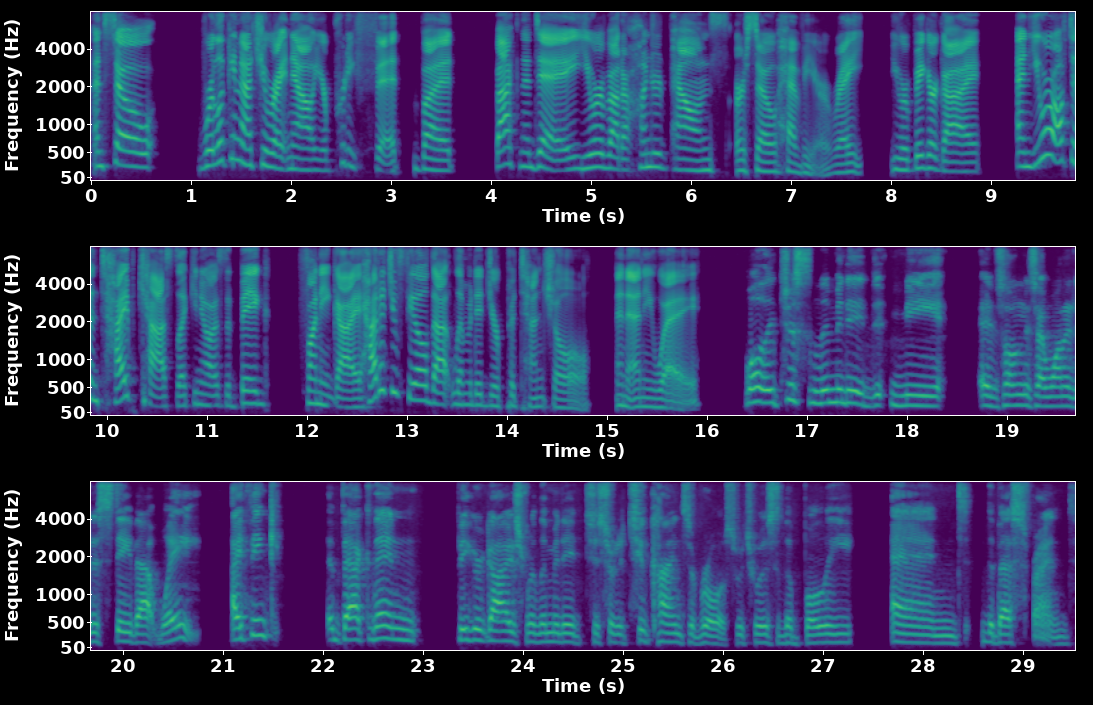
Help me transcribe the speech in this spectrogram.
And so we're looking at you right now. You're pretty fit, but back in the day, you were about 100 pounds or so heavier, right? You were a bigger guy. And you were often typecast, like, you know, as the big funny guy. How did you feel that limited your potential in any way? Well, it just limited me as long as I wanted to stay that way. I think back then, bigger guys were limited to sort of two kinds of roles, which was the bully and the best friend.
